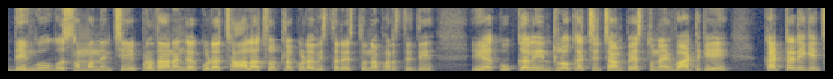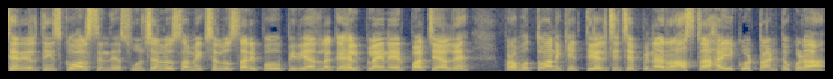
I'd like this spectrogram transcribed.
డెంగూకు సంబంధించి ప్రధానంగా కూడా చాలా చోట్ల కూడా విస్తరిస్తున్న పరిస్థితి. ఇక కుక్కలు ఇంట్లోకి వచ్చి చంపేస్తున్నాయి. వాటికి కట్టడికి చర్యలు తీసుకోవాల్సిందే. సూచనలు సమీక్షలు సరిపోవు. ఫిర్యాదులకు హెల్ప్ లైన్ ఏర్పాటు చేయాలి. ప్రభుత్వానికి తేల్చి చెప్పిన రాష్ట్ర హైకోర్టు అంటూ కూడా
